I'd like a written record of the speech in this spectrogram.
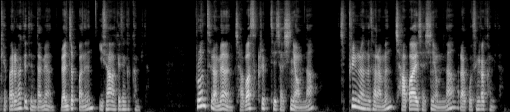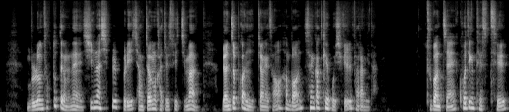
개발을 하게 된다면 면접관은 이상하게 생각합니다. front라면 JavaScript에 자신이 없나? Spring라는 사람은 Java에 자신이 없나? 라고 생각합니다. 물론 속도 때문에 C나 C++이 장점을 가질 수 있지만 면접관 입장에서 한번 생각해 보시길 바랍니다. 두 번째, 코딩 테스트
